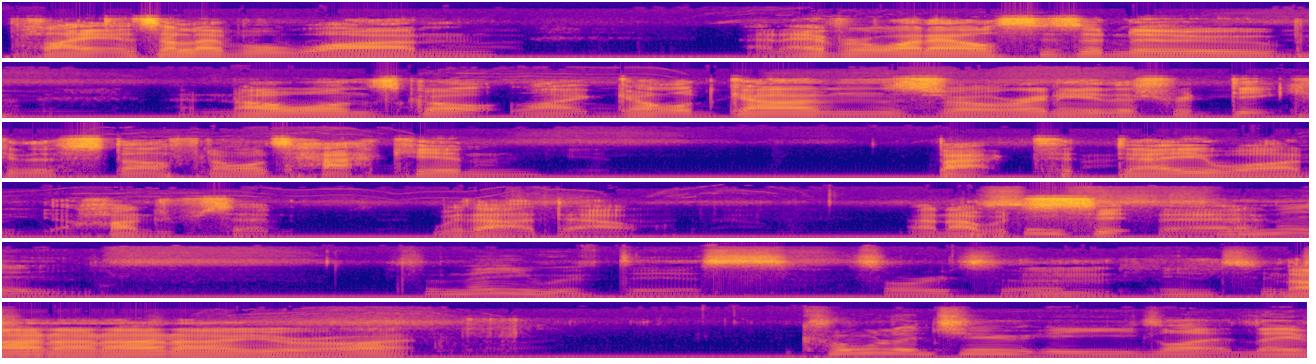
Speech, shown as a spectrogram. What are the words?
play it as a level one, and everyone else is a noob, and no one's got like gold guns or any of this ridiculous stuff, no one's hacking. Back to day one, 100%, without a doubt, and I would see, sit there. For me, for me with this, sorry to Mm. interject. No, no, no, no, you're right. Call of Duty, like they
